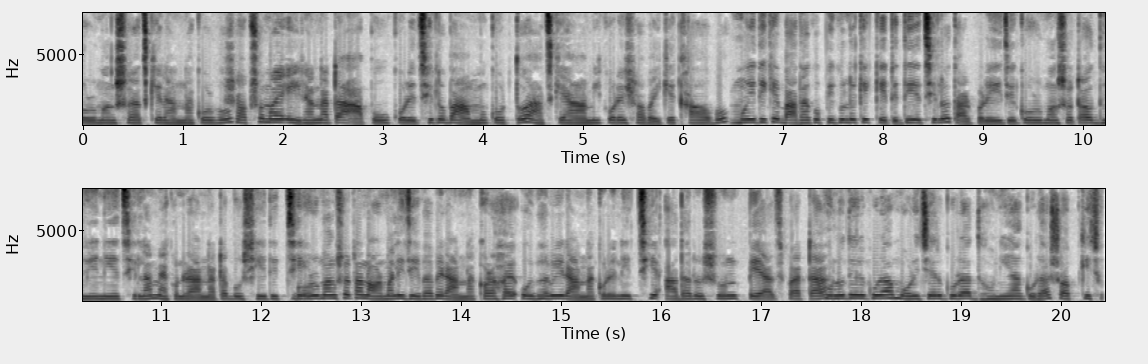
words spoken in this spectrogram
গরু মাংস আজকে রান্না করব। সবসময় এই রান্নাটা আপু করেছিল বা আম্মু করতো। আজকে আমি করে সবাইকে খাওয়াবো। আম্মু এদিকে বাঁধাকপি গুলোকে কেটে দিয়েছিল। তারপরে এই যে গরু মাংসটাও ধুয়ে নিয়েছিলাম। এখন রান্নাটা বসিয়ে দিচ্ছি। গরু মাংসটা নর্মালি যেভাবে রান্না করা হয়, ওইভাবেই রান্না করে নিচ্ছি। আদা রসুন, পেঁয়াজ বাটা, হলুদের গুঁড়া, মরিচের গুঁড়া, ধনিয়া গুঁড়া সব কিছু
